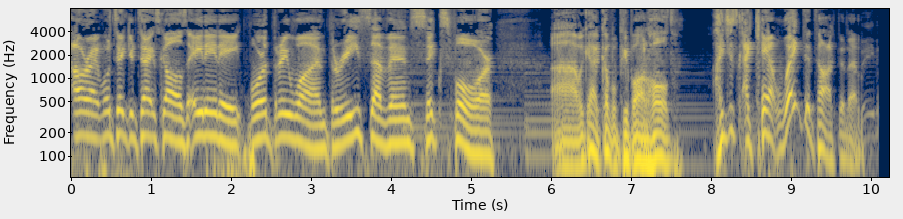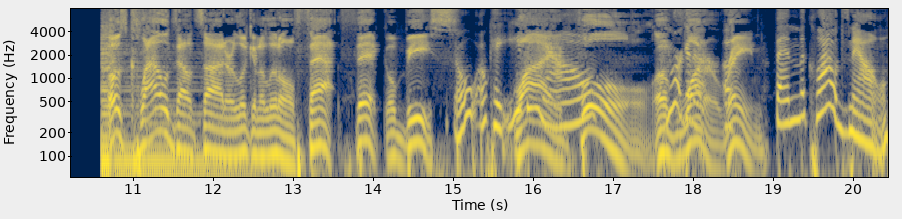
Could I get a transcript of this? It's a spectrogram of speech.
All right, we'll take your text calls 888-431-3764. Uh, we got a couple people on hold. I just I can't wait to talk to them. Those clouds outside are looking a little fat, thick, obese, oh, okay. Easy wide, now. full of You are water, uh, rain. Fend the clouds now.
